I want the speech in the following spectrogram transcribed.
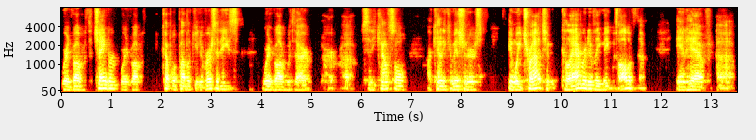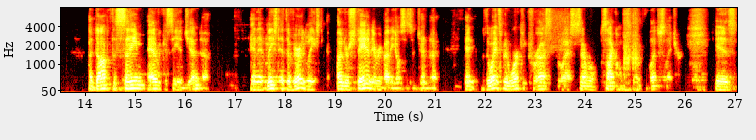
we're involved with the chamber. We're involved with a couple of public universities. We're involved with our our uh, city council, our county commissioners, and we try to collaboratively meet with all of them and have uh, adopt the same advocacy agenda, and at least at the very least understand everybody else's agenda. And the way it's been working for us the last several cycles of the legislature is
